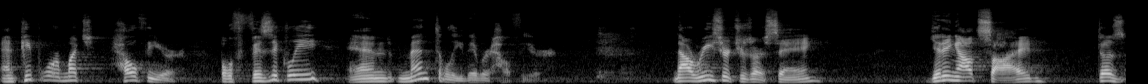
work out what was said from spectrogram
and people were much healthier, both physically and mentally, they were healthier. Now, researchers are saying getting outside does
